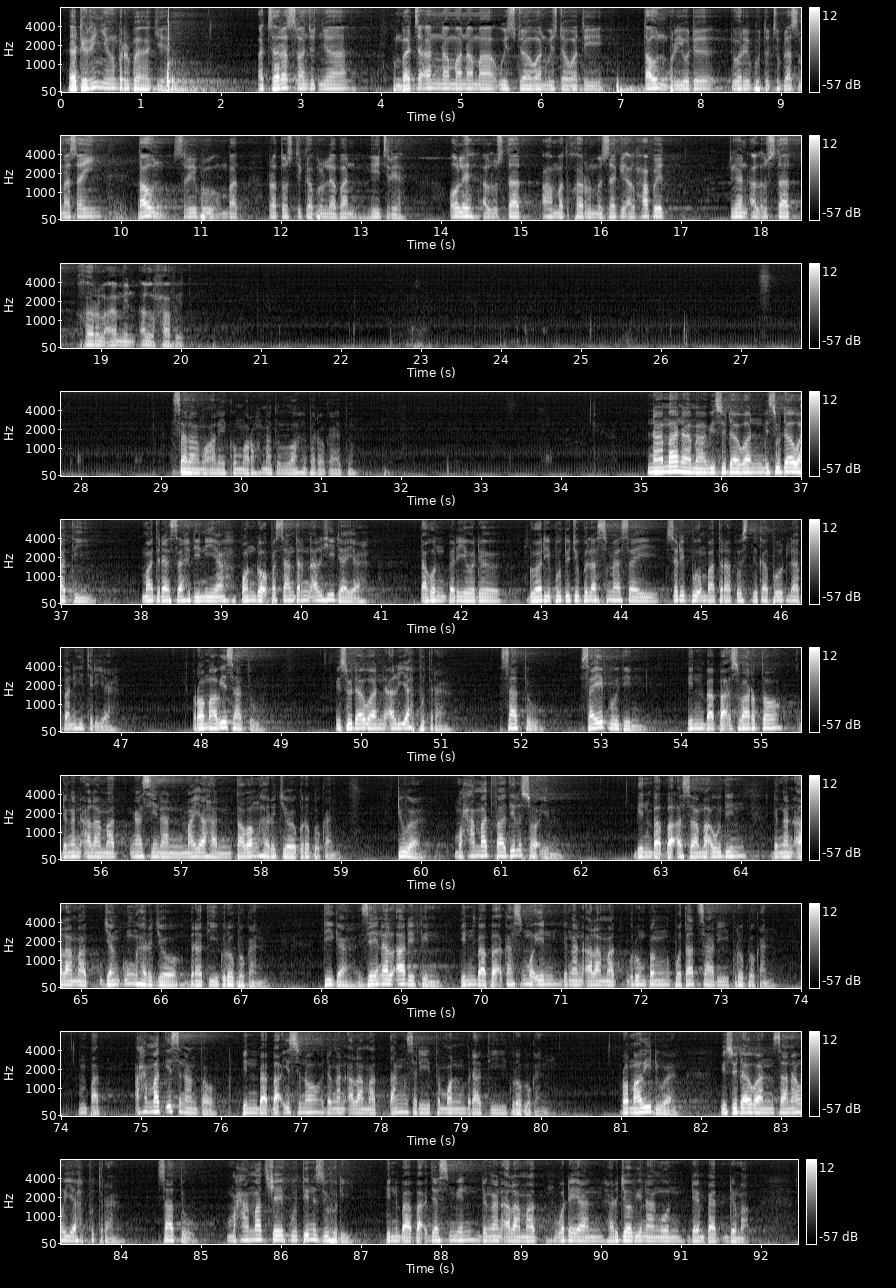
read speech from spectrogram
Hadirin yang berbahagia, acara selanjutnya pembacaan nama-nama wisdawan wisdawati tahun periode 2017 Masehi tahun 1438 Hijriah oleh Al Ustadz Ahmad Khairul Muzaki Al Hafid dengan Al Ustadz Khairul Amin Al Hafid. Assalamualaikum warahmatullahi wabarakatuh. Nama-nama wisudawan wisudawati Madrasah Diniyah Pondok Pesantren Al-Hidayah tahun periode 2017 Masehi 1438 Hijriah. Romawi 1. Wisudawan Aliyah Putra. 1. Saifuddin bin Bapak Suwarto dengan alamat Ngasinan Mayahan Tawang Harjo Gerobokan. 2. Muhammad Fadil Soim bin Bapak Asamaudin dengan alamat Jangkung Harjo berarti Grobokan. 3. Zainal Arifin bin Bapak Kasmuin dengan alamat Grumpeng Putatsari Grobokan. 4. Ahmad Isnanto bin Bapak Isno dengan alamat Tangsri Temon berarti Grobokan. Romawi 2. Wisudawan Sanawiyah Putra. 1. Muhammad Syaifuddin Zuhri bin Bapak Jasmin dengan alamat Wedean Harjowinangun Dempet Demak.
